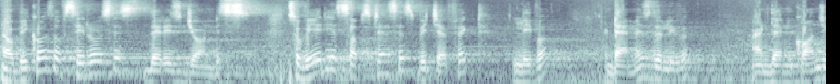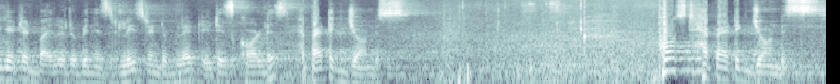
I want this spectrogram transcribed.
Now because of cirrhosis there is jaundice. So various substances which affect liver, damage the liver and then conjugated bilirubin is released into blood it is called as hepatic jaundice. Post hepatic jaundice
